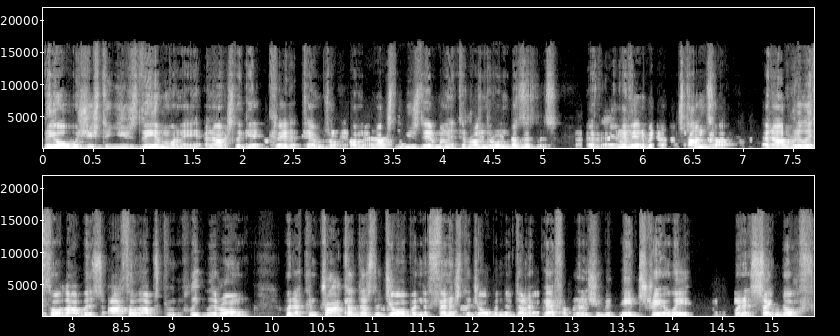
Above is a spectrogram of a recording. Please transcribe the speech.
They always used to use their money and actually get credit terms off them and actually use their money to run their own businesses. If, if mm-hmm. anybody understands that, and I really thought that was I thought that was completely wrong. When a contractor does the job and they've finished the job and they've done it perfectly, they should be paid straight away when it's signed off.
